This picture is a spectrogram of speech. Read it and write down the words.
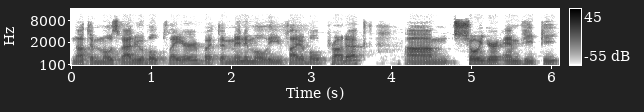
not a most valuable player, but a minimally viable product. Um, show your MVP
